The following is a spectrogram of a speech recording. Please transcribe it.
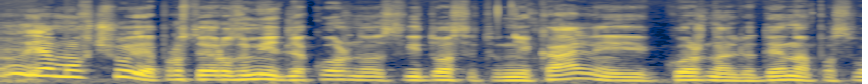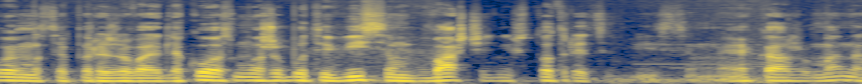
Ну, я мовчу, я просто я розумію, для кожного свій досвід унікальний, і кожна людина по-своєму це переживає. Для когось може бути 8 важче, ніж 138. Я кажу, в мене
